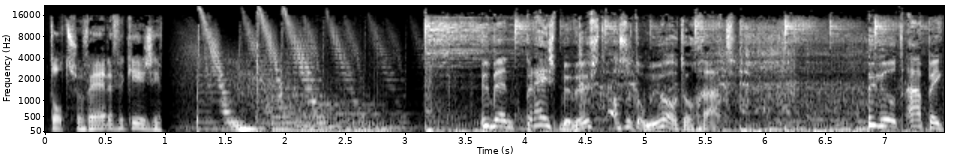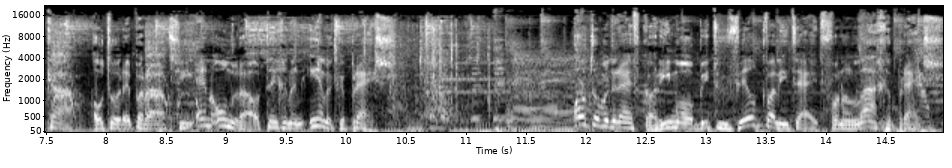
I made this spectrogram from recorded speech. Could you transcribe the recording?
Tot zover de verkeersin. U bent prijsbewust als het om uw auto gaat. U wilt APK, autoreparatie en onderhoud tegen een eerlijke prijs. Autobedrijf Carimo biedt u veel kwaliteit voor een lage prijs.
